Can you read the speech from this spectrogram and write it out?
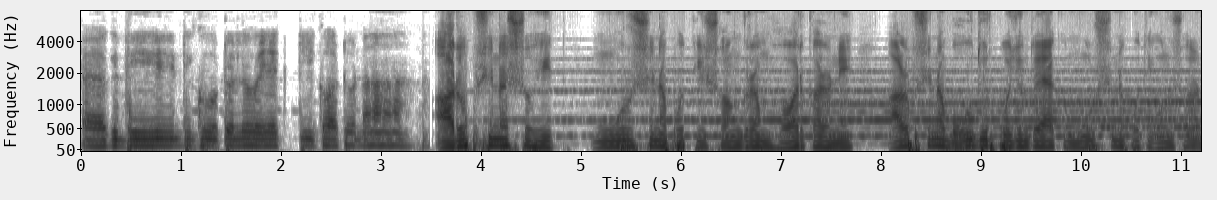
একদিন ঘটল একটি ঘটনা। আরব সেনার সহিত মুর সেনাপতির সংগ্রাম হওয়ার কারণে আরব সেনা বহুদূর পর্যন্ত এক মুর সেনাপতি অনুসরণ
